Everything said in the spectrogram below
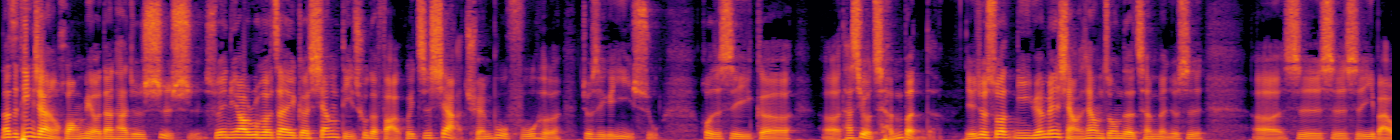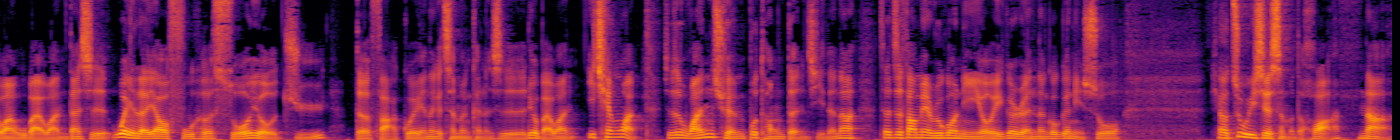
那这听起来很荒谬，但它就是事实。所以你要如何在一个相抵触的法规之下全部符合，就是一个艺术。或者是一个呃，它是有成本的，也就是说，你原本想象中的成本就是呃，是是是一百万、五百万，但是为了要符合所有局的法规，那个成本可能是六百万、一千万，就是完全不同等级的。那在这方面，如果你有一个人能够跟你说要注意些什么的话，那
